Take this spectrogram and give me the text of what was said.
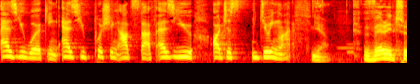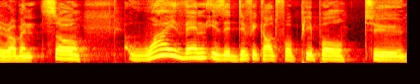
as you're working, as you're pushing out stuff, as you are just doing life. Yeah, very true, Robin. So why then is it difficult for people to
